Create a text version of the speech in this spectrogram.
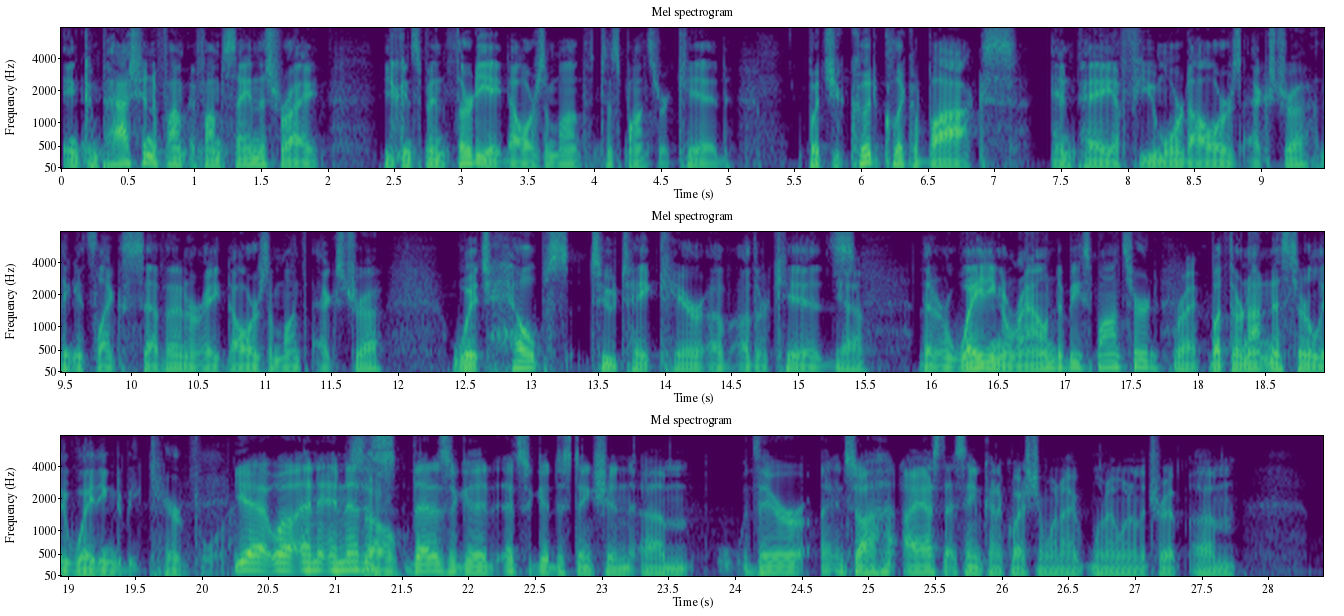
in compassion, if I'm if I'm saying this right, you can spend thirty eight dollars a month to sponsor a kid, but you could click a box and pay a few more dollars extra. I think it's like seven or eight dollars a month extra, which helps to take care of other kids Yeah. that are waiting around to be sponsored, Right. But they're not necessarily waiting to be cared for. Yeah, well, and and that is So- that is a good that's a good distinction. Um, there, and so I, I asked that same kind of question when I when I went on the trip. Um,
